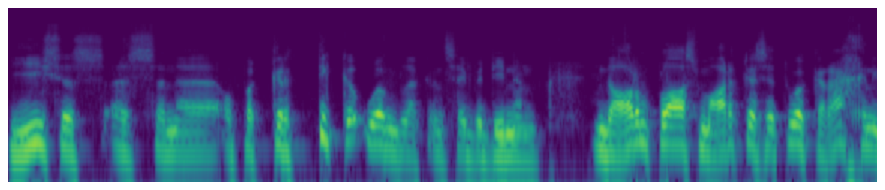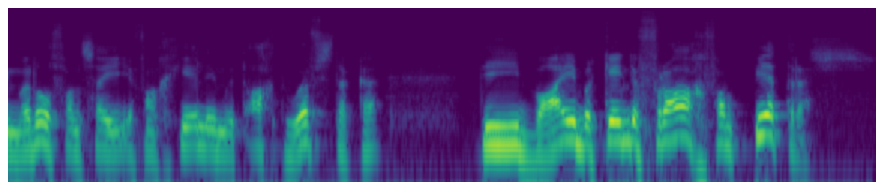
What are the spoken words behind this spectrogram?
Jesus is in 'n op 'n kritieke oomblik in sy bediening en daarom plaas Markus dit ook reg in die middel van sy evangelie met 8 hoofstukke die baie bekende vraag van Petrus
